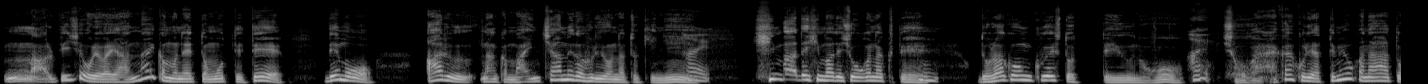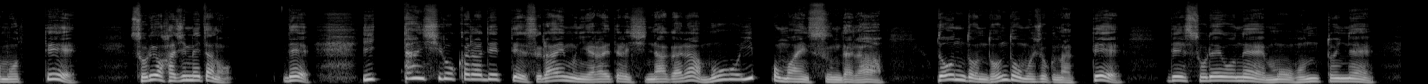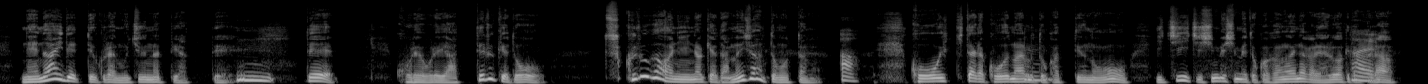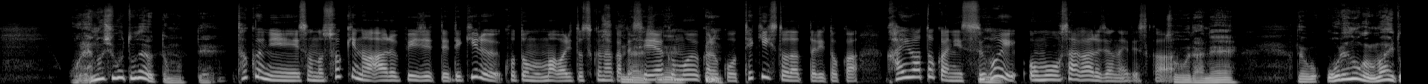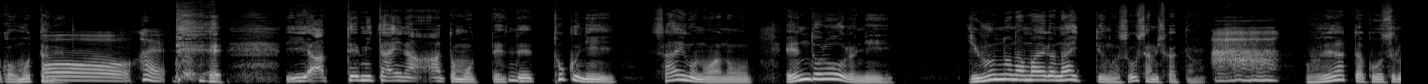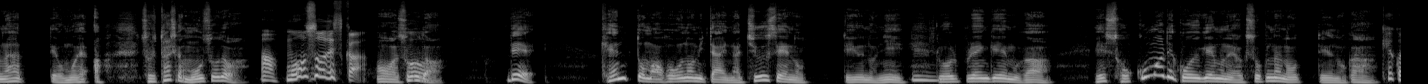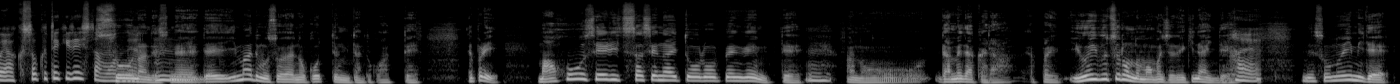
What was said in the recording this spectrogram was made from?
うん RPG 俺はやんないかもねと思っててでもあるなんか毎日雨が降るような時に、はい、暇で暇でしょうがなくて、うん、ドラゴンクエストっていうのを、はい、しょうがないからこれやってみようかなと思ってそれを始めたの。で一旦城から出てスライムにやられたりしながらもう一歩前に進んだらどんどんどんどん面白くなってでそれをねもう本当にね寝ないでっていうくらい夢中になってやって、うん、でこれ俺やってるけど作る側にいなきゃダメじゃんと思ったの。あ。こう来たらこうなるとかっていうのを、いちいちしめしめとか考えながらやるわけだから、はい。俺の仕事だよって思って。特にその初期の RPG ってできることもまあ割と少なかった制約も多いからこう、テキストだったりとか会話とかにすごい重さがあるじゃないですか。そうだねで俺の方がうまいとか思ったのよ。はい。やってみたいなと思って、うん。で特に最後のあのエンドロールに自分の名前がないっていうのがすごい寂しかったの。あ俺だったらこうするなって思いあそれ確か妄想だわ。ーあ妄想ですか？ああそうだ。で剣と魔法のみたいな中世のっていうのに、うん。ロールプレイングゲームがえそこまでこういうゲームの約束なの？っていうのが結構約束的でしたもんね。そうなんですね、うんで今でもそれは残ってるみたいなとこあってやっぱり魔法を成立させないとロールプレイングゲームって、うんあのーダメだからやっぱり唯物論のままじゃできないんで,、はい。でその意味で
